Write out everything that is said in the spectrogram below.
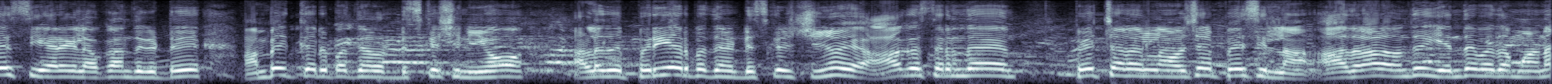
ஏசி அறையில் உட்காந்துக்கிட்டு அம்பேத்கர் பற்றின ஒரு டிஸ்கஷனையோ அல்லது பெரியார் பற்றின டிஸ்கஷனையோ ஆக சிறந்த பேச்சாளர்கள்லாம் வச்சு பேசிடலாம். அதனால் வந்து எந்த விதமான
